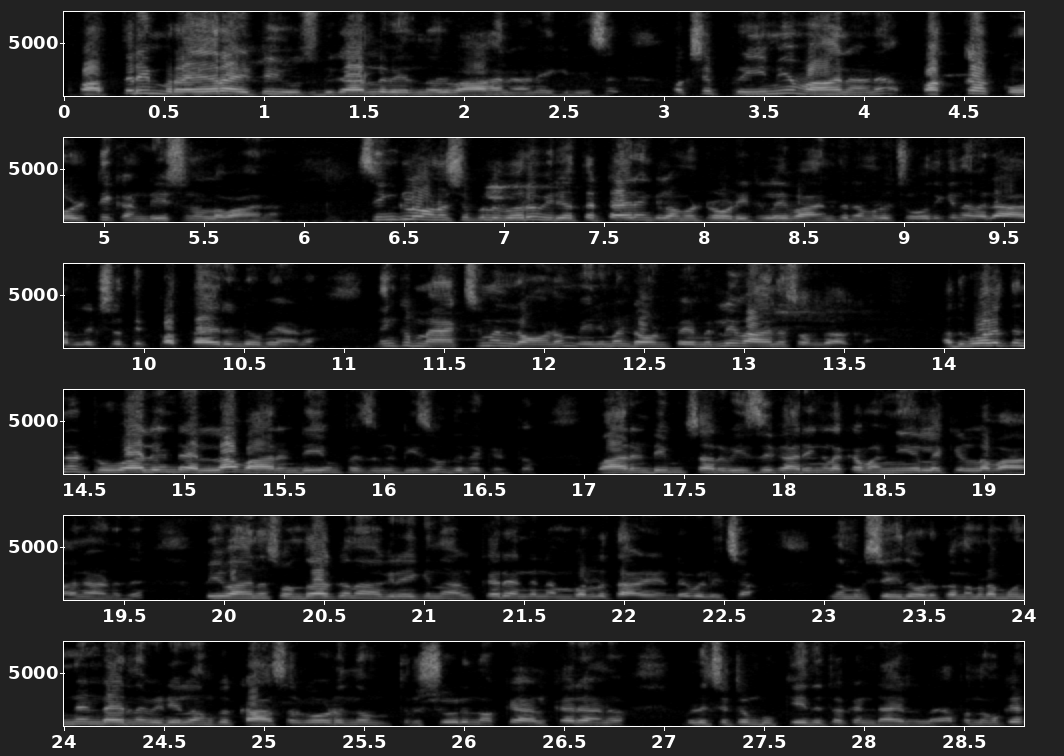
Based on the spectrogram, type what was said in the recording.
അപ്പോൾ അത്രയും റെയർ ആയിട്ട് യൂസ്ഡ് കാറിൽ വരുന്ന ഒരു വാഹനമാണ് ഇഗ്നിസ് പക്ഷെ പ്രീമിയം വാഹനമാണ്. പക്ക ക്വാളിറ്റി കണ്ടീഷനുള്ള വാഹനം. സിംഗിൾ ഓണർഷിപ്പിൽ വെറും ഇരുപത്തെട്ടായിരം കിലോമീറ്റർ ഓടിയിട്ടുള്ള ഈ വാഹനത്തിന് നമ്മൾ ചോദിക്കുന്ന വില ആറ് ലക്ഷത്തി പത്തായിരം രൂപയാണ്. നിങ്ങൾക്ക് മാക്സിമം ലോണും മിനിമം ഡൗൺ പേയ്മെന്റിൽ ഈ വാഹനം സ്വന്തമാക്കാം. അതുപോലെ തന്നെ ട്രൂവാലിന്റെ എല്ലാ വാറണ്ടിയും ഫെസിലിറ്റീസും ഇതിന് കിട്ടും. വാറണ്ടിയും സർവീസ് കാര്യങ്ങളൊക്കെ വൺ ഇയറിലേക്കുള്ള വാഹനമാണിത്. അപ്പോൾ ഈ വാഹനം സ്വന്തമാക്കുന്ന ആഗ്രഹിക്കുന്ന ആൾക്കാർ എന്റെ നമ്പറിൽ താഴെയുണ്ട് വിളിച്ചാൽ നമുക്ക് ചെയ്തു കൊടുക്കാം. നമ്മുടെ മുന്നേ ഉണ്ടായിരുന്ന വീഡിയോയിൽ നമുക്ക് കാസർഗോഡ് നിന്നും തൃശ്ശൂരിൽ നിന്നൊക്കെ ആൾക്കാരാണ് വിളിച്ചിട്ടും ബുക്ക് ചെയ്തിട്ടൊക്കെ ഉണ്ടായിരുന്നത്. അപ്പോൾ നമുക്ക്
